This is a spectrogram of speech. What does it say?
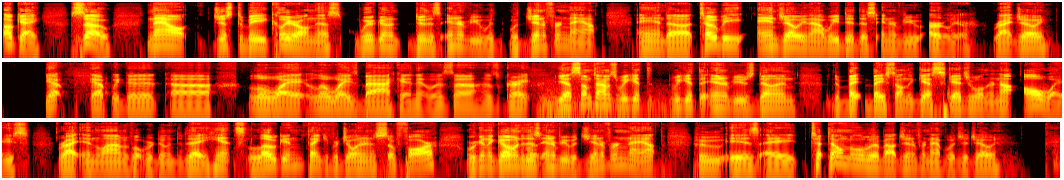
Okay. So now, just to be clear on this, we're going to do this interview with, with Jennifer Knapp. And uh, Toby and Joey and I, we did this interview earlier. Right, Joey? Yep, yep, we did it uh, a little way, a little ways back, and it was uh, it was great. Yeah, sometimes we get the, we get the interviews done deba- based on the guest schedule, and they're not always right in line with what we're doing today. Hence, Logan, thank you for joining us so far. We're going to go into this interview with Jennifer Knapp, who is a. T- tell them a little bit about Jennifer Knapp, would you, Joey?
